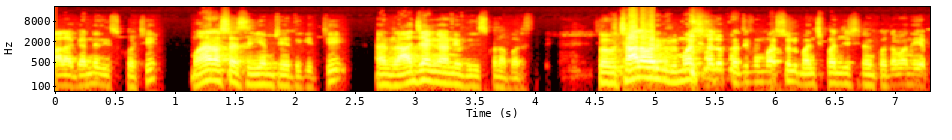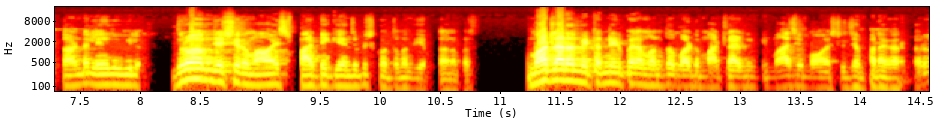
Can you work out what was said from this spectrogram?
వాళ్ళ గన్ను తీసుకొచ్చి మహారాష్ట్ర సీఎం చేతికి ఇచ్చి రాజ్యాంగాన్ని తీసుకున్న పరిస్థితి. సో చాలా వరకు విమర్శలు ప్రతి విమర్శలు మంచి పని చేసిన కొంతమంది చెప్తా ఉంటే లేదు వీళ్ళు ద్రోహం చేసారు మావోయిస్ట్ పార్టీకి అని చెప్పేసి కొంతమంది చెప్తా ఉన్న పరిస్థితి మాట్లాడడం వీటన్నిటిపైన మనతో పాటు మాట్లాడడానికి మాజీ మావోయిస్ట్ జంపన్న గారు ఉన్నారు.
